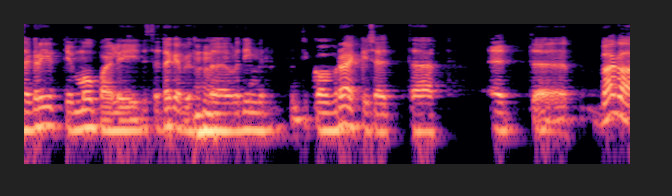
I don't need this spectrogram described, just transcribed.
see Creative Mobile'i see tegevjuht mm. -hmm. Vladimir Putikov rääkis, et, et äh, väga,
